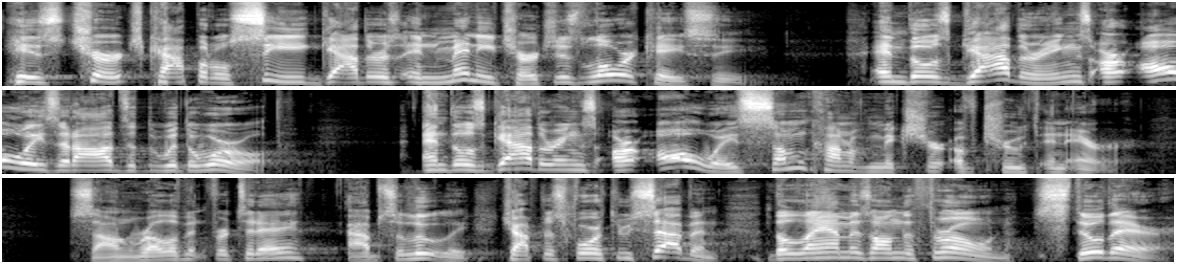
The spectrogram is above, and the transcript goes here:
his church, capital C, gathers in many churches, lowercase c. And those gatherings are always at odds with the world. And those gatherings are always some kind of mixture of truth and error. Sound relevant for today? Absolutely. Chapters 4 through 7. The Lamb is on the throne, still there.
